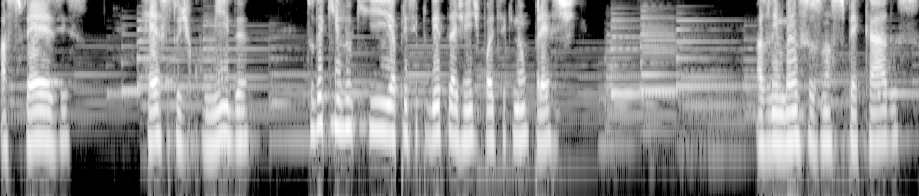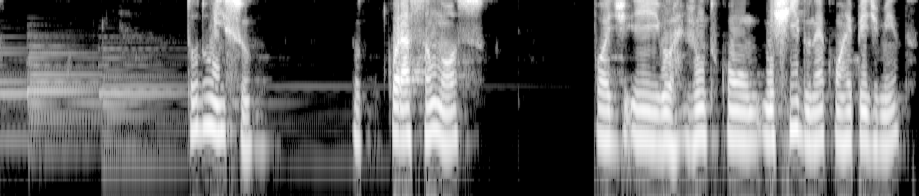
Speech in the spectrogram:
As fezes, resto de comida, tudo aquilo que a princípio dentro da gente pode ser que não preste. As lembranças dos nossos pecados, tudo isso no coração nosso pode ir junto com mexido, né, com arrependimento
